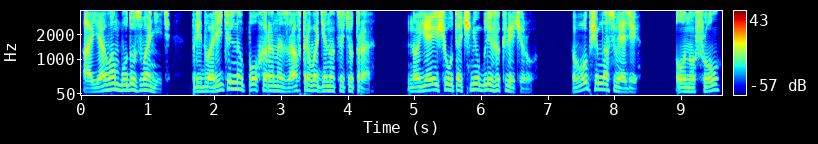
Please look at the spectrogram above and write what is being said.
А я вам буду звонить. Предварительно похороны завтра в 11 утра. Но я еще уточню ближе к вечеру. В общем, на связи». Он ушел,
